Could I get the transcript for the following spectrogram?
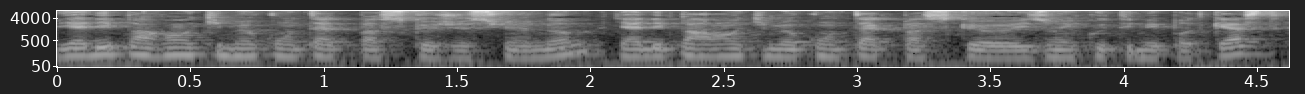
Il y a des parents qui me contactent parce que je suis un homme. Il y a des parents qui me contactent parce qu'ils ont écouté mes podcasts.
